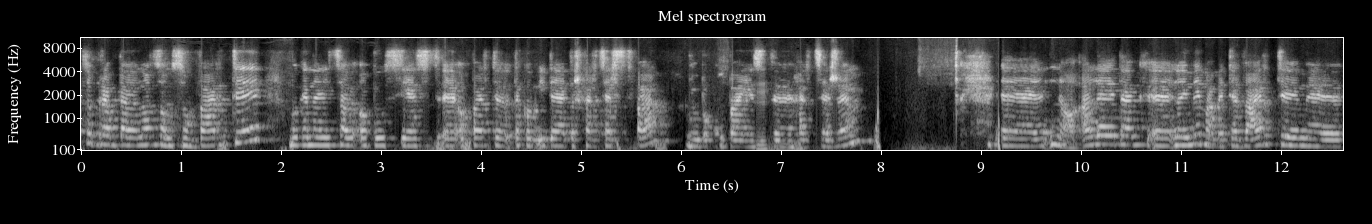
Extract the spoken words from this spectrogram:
Co prawda nocą są warty, bo generalnie cały obóz jest e, oparty o taką ideę też harcerstwa, bo Kuba jest e, harcerzem. E, No, ale tak, e, no i my mamy te warty, my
